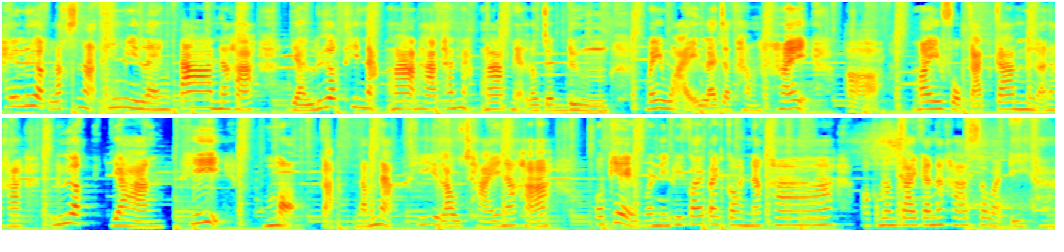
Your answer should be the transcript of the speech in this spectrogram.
ให้เลือกลักษณะที่มีแรงต้านนะคะ อย่าเลือกที่หนักมากนะคะ ถ้าหนักมากเนี่ยเราจะดึงไม่ไหวและจะทำให้อ่อไม่โฟกัสกล้ามเนื้อนะคะ เลือกยางที่เหมาะกับน้ำหนักที่เราใช้นะคะ โอเค วันนี้พี่ก้อยไปก่อนนะคะ ออกกำลังกายกันนะคะ สวัสดีค่ะ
